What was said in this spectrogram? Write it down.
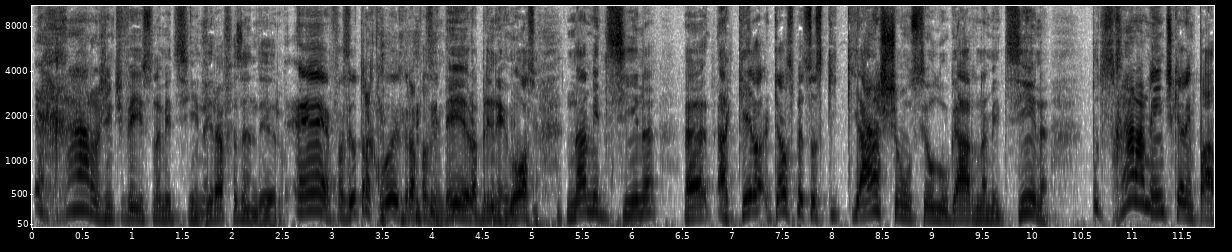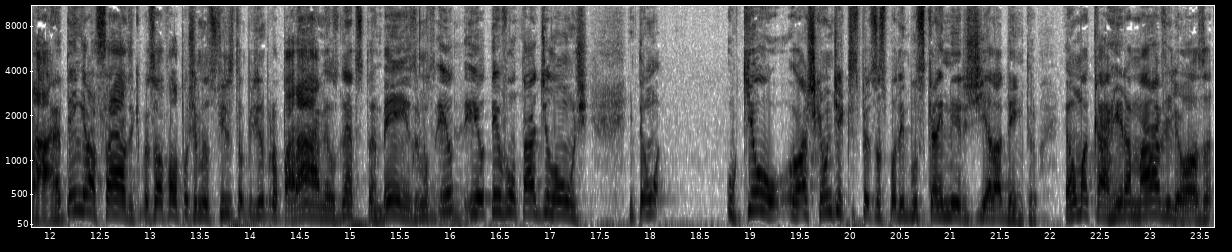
É raro a gente ver isso na medicina. Virar fazendeiro. É, fazer outra coisa, virar fazendeiro, abrir negócio. Na medicina, é, aquela- aquelas pessoas que, que acham o seu lugar na medicina, putz, raramente querem parar. É até engraçado que o pessoal fala, poxa, meus filhos estão pedindo para eu parar, meus netos também, os irmãos- eu, eu tenho vontade de longe. Então, o que eu, eu acho que é onde é que as pessoas podem buscar energia lá dentro? É uma carreira maravilhosa,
